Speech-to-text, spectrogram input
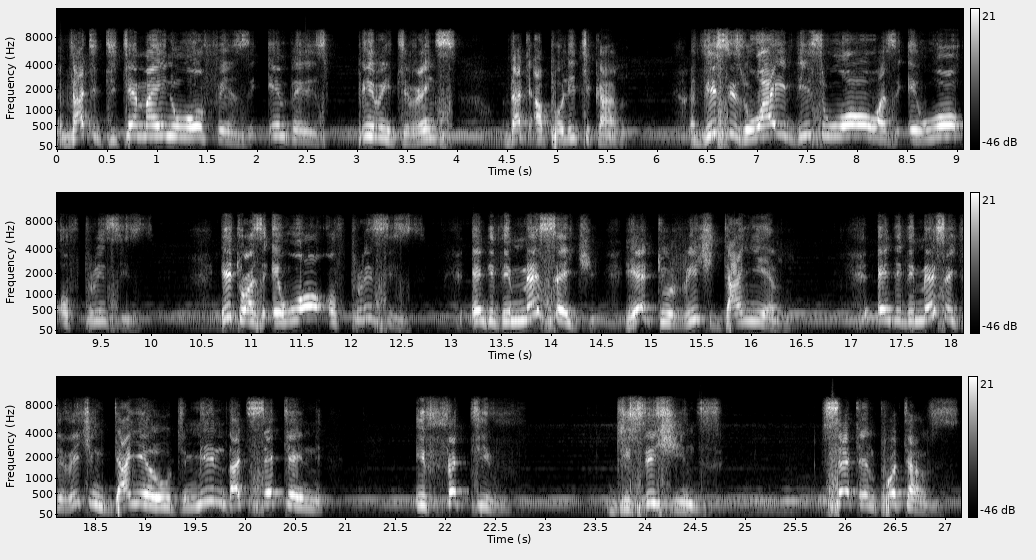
that determine warfares in the spirit ranks that are political. This is why this war was a war of princes. It was a war of princes, and the message had to reach Daniel. And the message reaching Daniel would mean that certain effective decisions, certain portals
